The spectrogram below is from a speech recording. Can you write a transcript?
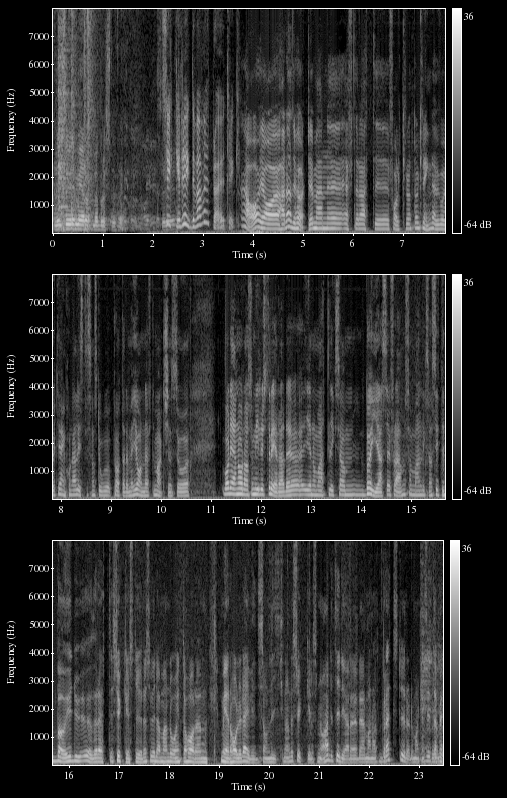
nu så är det mer upp med bröstet. va. Cykelrygg, det var väl ett bra uttryck? Ja, jag hade aldrig hört det men eh, efter att eh, folk runt omkring där, vi var ju ett gäng journalister som stod och pratade med John efter matchen så var det en av dem som illustrerade genom att liksom böja sig fram som man liksom sitter böjd över ett cykelstyre såvida man då inte har en mer Harley Davidson liknande cykel som jag hade tidigare där man har ett brett styre där man kan sitta med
